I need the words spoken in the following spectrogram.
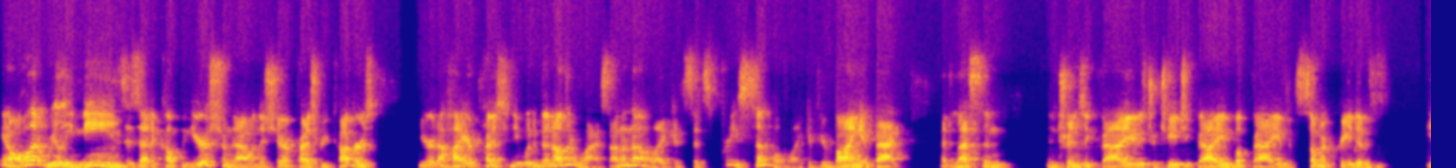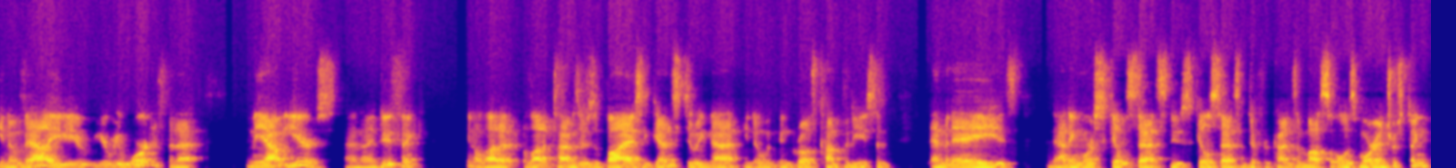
You know, all that really means is that a couple years from now, when the share price recovers, you're at a higher price than you would have been otherwise. I don't know. Like it's it's pretty simple. Like if you're buying it back at less than intrinsic value, strategic value, book value, but some accretive you know value, you're, you're rewarded for that the out years. And I do think you know a lot of a lot of times there's a bias against doing that. You know, in, in growth companies and M and A is adding more skill sets, new skill sets, and different kinds of muscle is more interesting.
